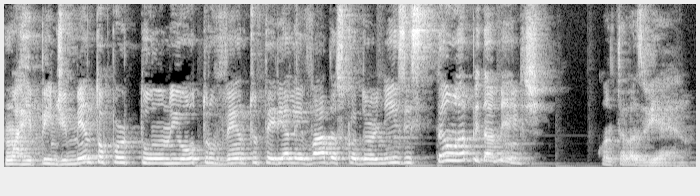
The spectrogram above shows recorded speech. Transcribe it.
Um arrependimento oportuno e outro vento teria levado as codornizes tão rapidamente quanto elas vieram.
